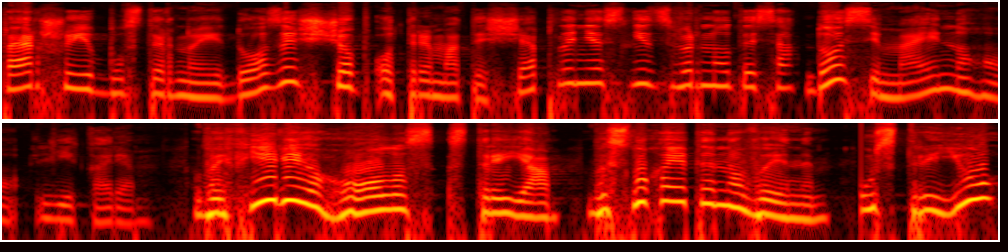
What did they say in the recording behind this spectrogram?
першої бустерної дози. Щоб отримати щеплення, слід звернутися до сімейного лікаря. В ефірі Голос Стрия. Ви слухаєте новини. У Стрию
